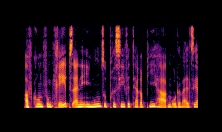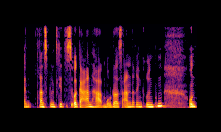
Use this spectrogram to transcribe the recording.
aufgrund von Krebs eine immunsuppressive Therapie haben oder weil sie ein transplantiertes Organ haben oder aus anderen Gründen. Und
